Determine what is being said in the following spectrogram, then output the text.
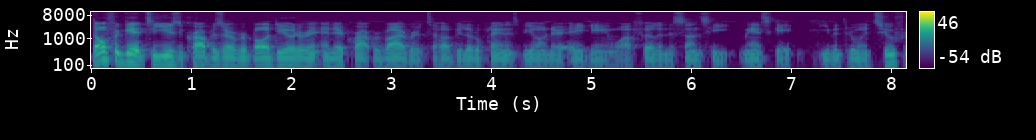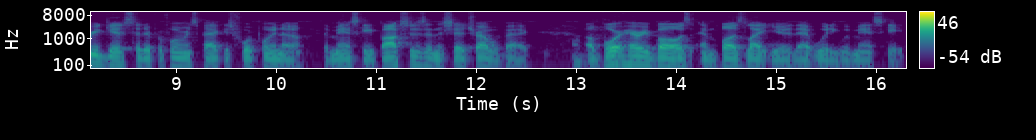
Don't forget to use the Crop Preserver ball deodorant and their Crop Reviver to help your little planets be on their A game while feeling the sun's heat. Manscaped even threw in two free gifts to their Performance Package 4.0 the Manscaped Boxers and the Shed Travel Bag. Abort Harry Balls and Buzz Lightyear that Woody with Manscaped.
